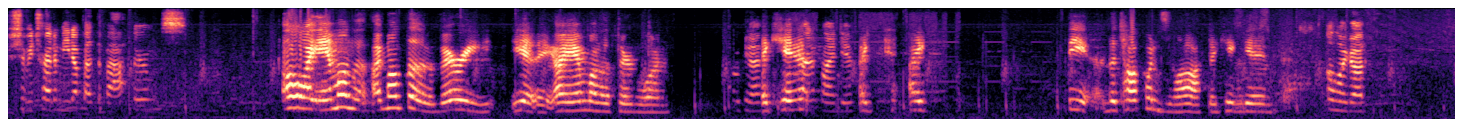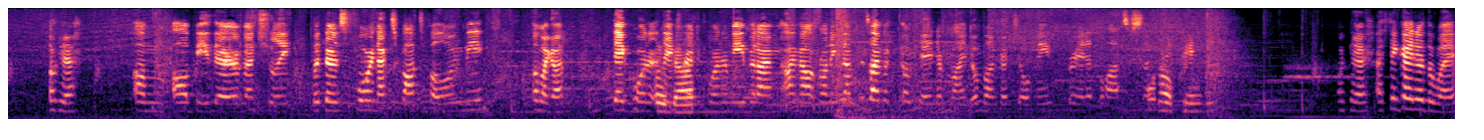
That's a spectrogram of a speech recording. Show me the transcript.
should we try to meet up at the bathrooms? Oh, I am on the. I'm on the very. Yeah, I am on the third one. Okay. I can't. to find you. I. I. The the top one's locked. I can't get in. Oh my god. Okay. Um, I'll be there eventually. But there's four nextbots following me. Oh my god. They corner. Oh they tried to corner me, but I'm I'm outrunning them because I'm a, okay. Never mind. Obunga killed me right at the last second. Oh, Okay. Okay, I think I know the way.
